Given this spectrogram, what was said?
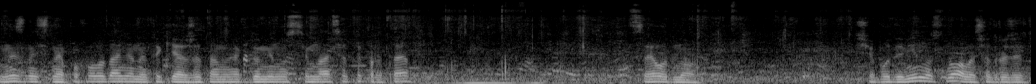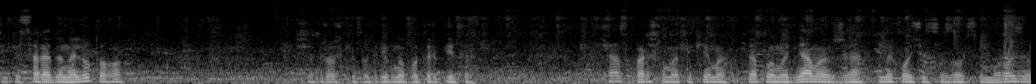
Незначне похолодання, не таке вже там як до мінус 17, проте це одно. Ще буде мінус, ну але ще, друзі, тільки середина лютого. Ще трошки потрібно потерпіти. Час першими такими теплими днями вже не хочеться зовсім морозів.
